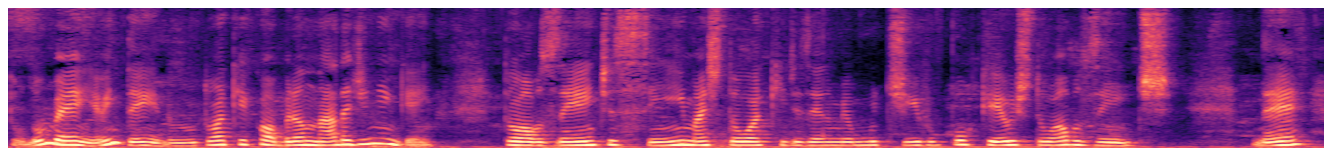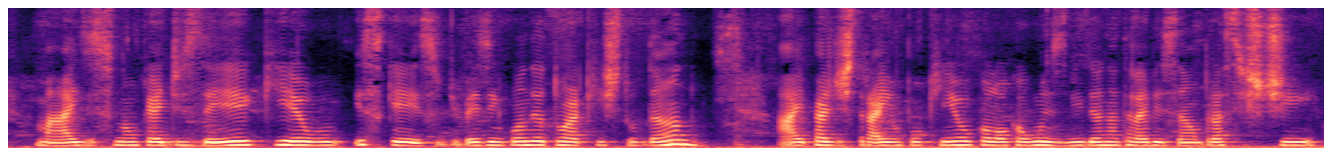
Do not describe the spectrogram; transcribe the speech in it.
Tudo bem, eu entendo. Não tô aqui cobrando nada de ninguém. Estou ausente, sim, mas estou aqui dizendo meu motivo porque eu estou ausente, né? Mas isso não quer dizer que eu esqueço. De vez em quando eu estou aqui estudando, aí para distrair um pouquinho eu coloco alguns vídeos na televisão para assistir,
